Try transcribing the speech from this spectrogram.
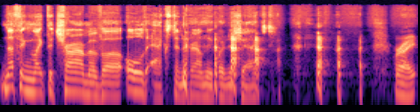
nothing like the charm of uh, old Axton, apparently, according to Shax. right.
